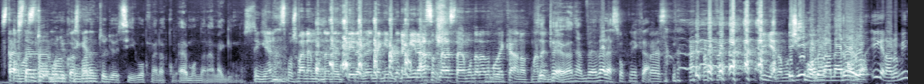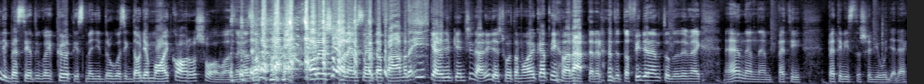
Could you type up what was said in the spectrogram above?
Starman, Azt nem tud, mondjuk azt igen. már nem tudja, hogy szívok, mert akkor elmondaná megint azt. Igen, azt most már nem mondanád, tényleg, hogy megint megint rászoktál, ezt elmondanád a Majkának? Már nem. például, nem, vele szoknék rá. Mert ez- igen, amúgy És én mondanám el róla. igen, arról mindig beszéltünk, hogy Curtis mennyit drogozik, de hogy a Majka arról soha van. Az a, arról soha nem szólt a fáma, de így kell egyébként csinálni, ügyes volt a Majkát, nyilván ráterelődött a figyelem, tudod, ő meg nem, nem, nem, Peti, Peti biztos, hogy jó gyerek.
